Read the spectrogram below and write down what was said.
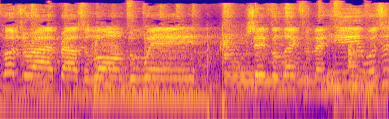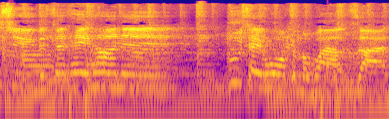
Plucked her eyebrows along the way. Shaved the legs and then he was a she that said, Hey honey, who's hey walk on the wild side?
